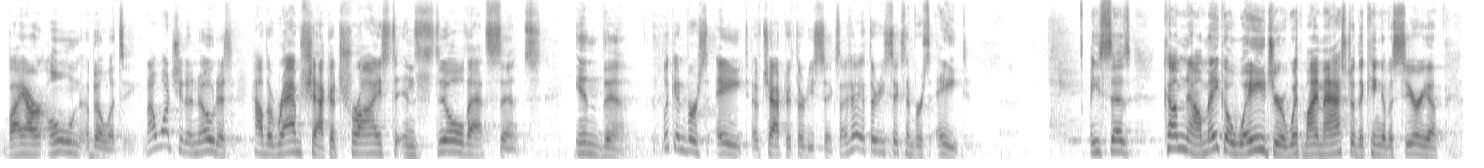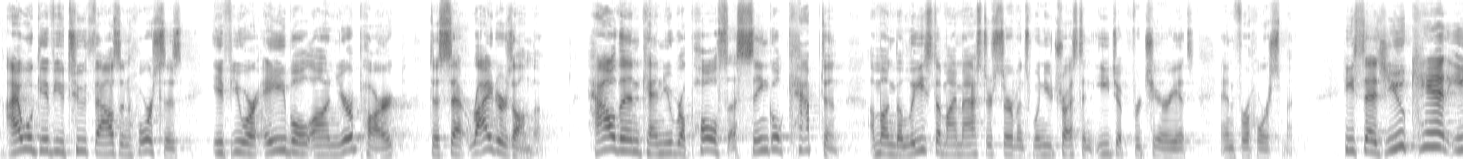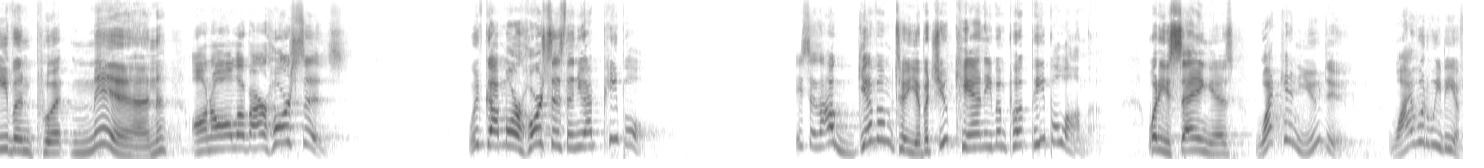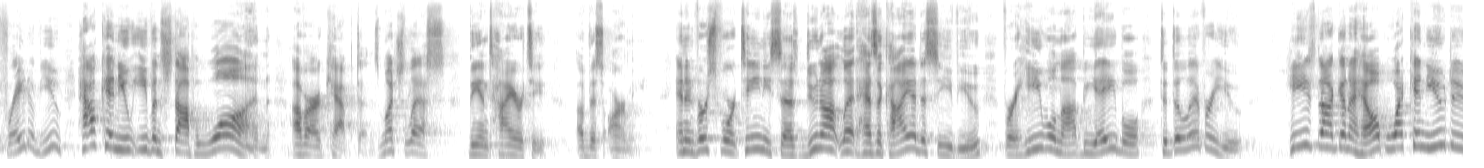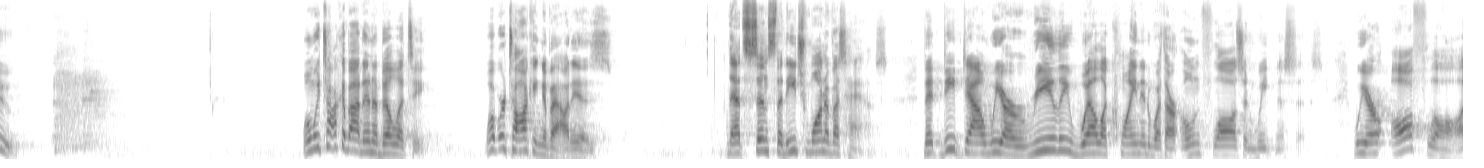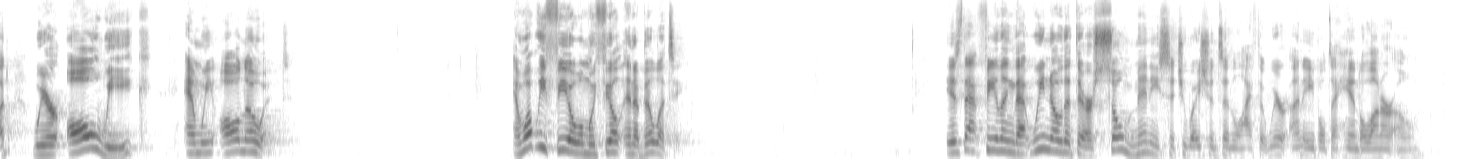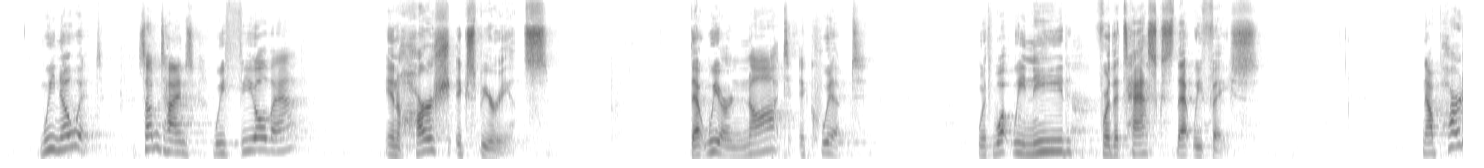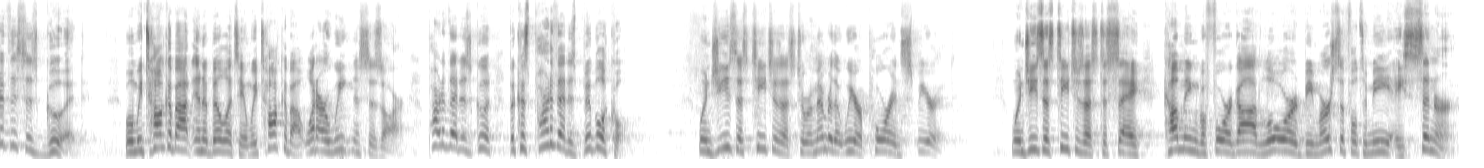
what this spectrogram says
by our own ability. And I want you to notice how the Rabshakeh tries to instill that sense in them. Look in verse 8 of chapter 36. Isaiah 36 and verse 8. He says, Come now, make a wager with my master, the king of Assyria. I will give you 2,000 horses if you are able on your part to set riders on them. How then can you repulse a single captain among the least of my master's servants when you trust in Egypt for chariots and for horsemen? He says, You can't even put men on all of our horses. We've got more horses than you have people. He says, I'll give them to you, but you can't even put people on them. What he's saying is, What can you do? Why would we be afraid of you? How can you even stop one of our captains, much less the entirety of this army? And in verse 14, he says, Do not let Hezekiah deceive you, for he will not be able to deliver you. He's not going to help. What can you do? When we talk about inability, what we're talking about is that sense that each one of us has, that deep down we are really well acquainted with our own flaws and weaknesses. We are all flawed, we are all weak, and we all know it. And what we feel when we feel inability is that feeling that we know that there are so many situations in life that we're unable to handle on our own. We know it. Sometimes we feel that in harsh experience, that we are not equipped with what we need for the tasks that we face. Now, part of this is good. When we talk about inability and we talk about what our weaknesses are, part of that is good because part of that is biblical. When Jesus teaches us to remember that we are poor in spirit, when Jesus teaches us to say, coming before God, Lord, be merciful to me, a sinner.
